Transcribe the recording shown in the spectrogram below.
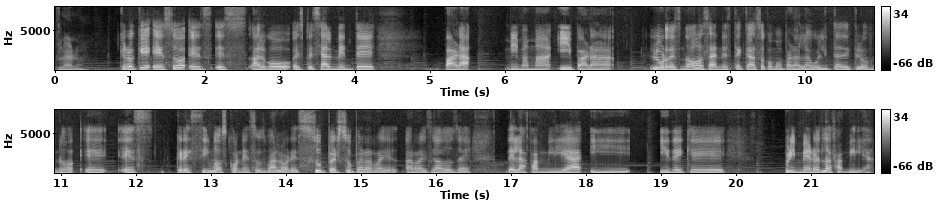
claro. Creo que eso es, es algo especialmente para mi mamá y para Lourdes, ¿no? O sea, en este caso como para la abuelita de Club, ¿no? Eh, es crecimos con esos valores súper, súper arraigados de, la familia y, de que primero es la familia.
